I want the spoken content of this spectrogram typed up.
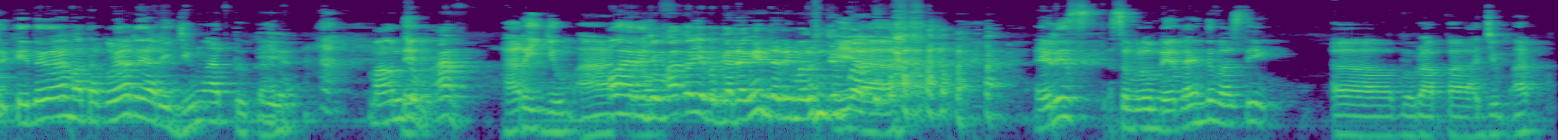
itu kan mata kuliah di hari Jumat tuh kan. iya malam Iya. Jumat Hari Jumat. oh hari Jumat oh ya begadangnya dari malam Jumat Iya. Jadi sebelum deadline tuh pasti eh, beberapa Jumat,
